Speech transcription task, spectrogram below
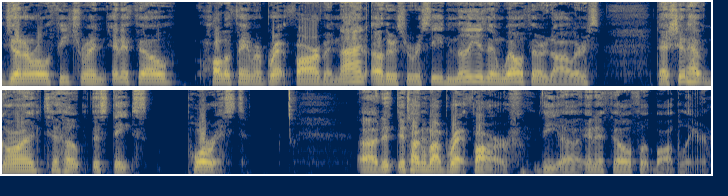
general featuring NFL Hall of Famer Brett Favre and nine others who received millions in welfare dollars that should have gone to help the state's poorest. Uh, they're talking about Brett Favre, the uh, NFL football player.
